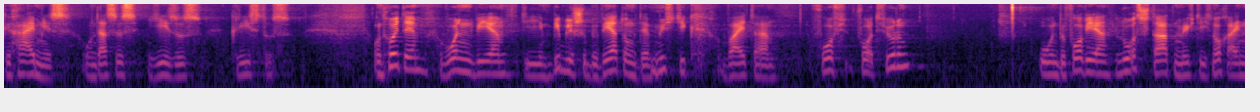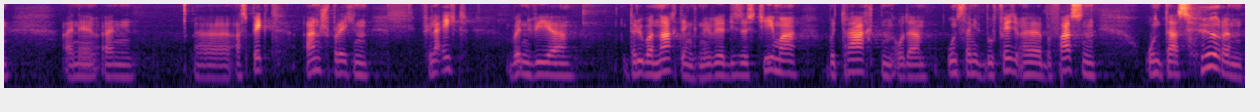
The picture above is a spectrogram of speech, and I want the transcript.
Geheimnis und das ist Jesus Christus. Und heute wollen wir die biblische Bewertung der Mystik weiter fortführen. Und bevor wir losstarten, möchte ich noch einen ein äh, Aspekt ansprechen. Vielleicht, wenn wir darüber nachdenken, wenn wir dieses Thema betrachten oder uns damit äh, befassen und das hören,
